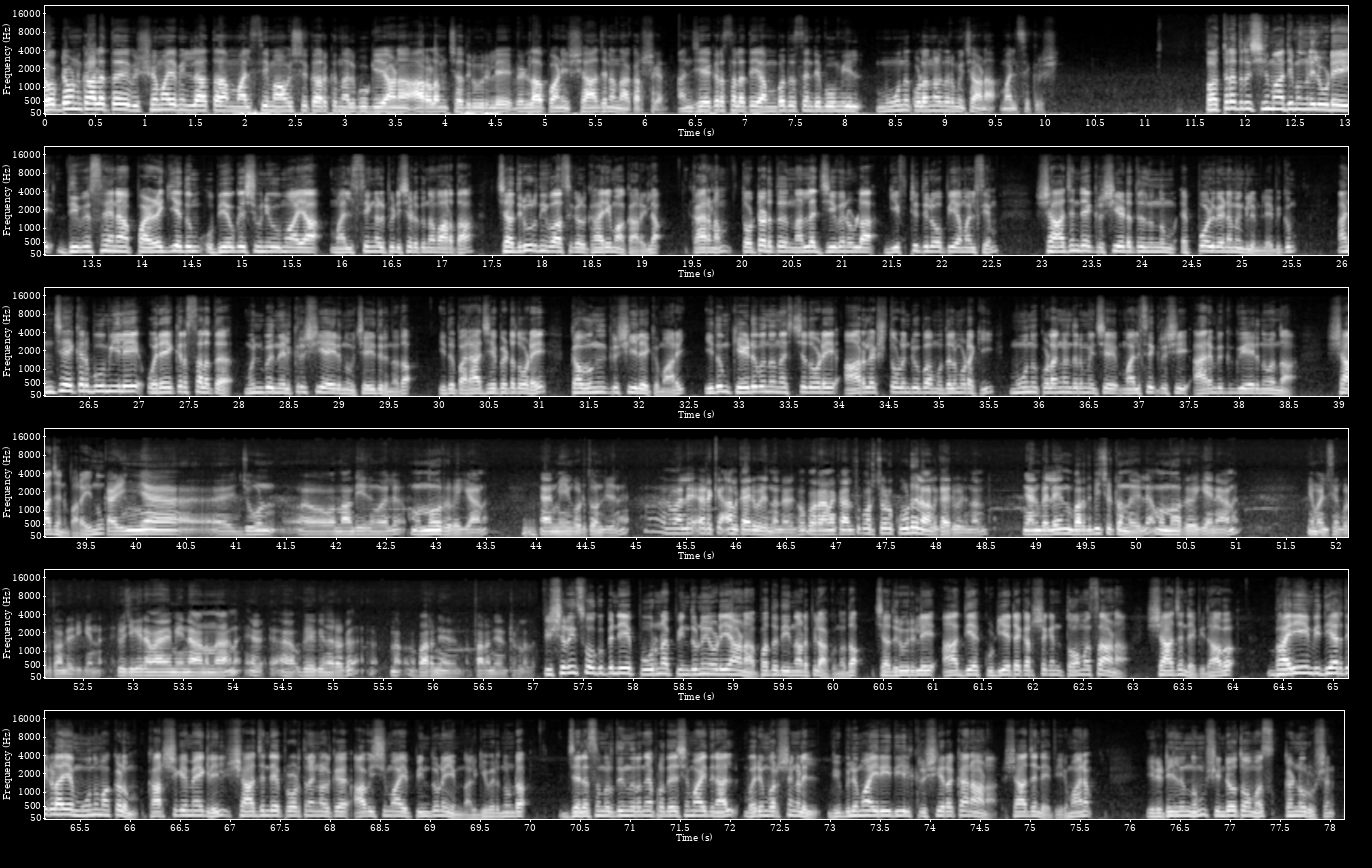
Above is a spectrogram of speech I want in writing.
Lockdown കാലത്ത് വിഷമയമില്ലാത്ത മത്സ്യം ആവശ്യക്കാർക്ക് നൽകുകയാണ് ആറളം ചതിരൂരിലെ വെള്ളാപ്പാണി ഷാജൻ എന്ന കർഷകൻ. അഞ്ച് ഏക്കർ സ്ഥലത്തെ അമ്പത് സെന്റ് ഭൂമിയിൽ മൂന്ന് കുളങ്ങൾ നിർമ്മിച്ചാണ് മത്സ്യകൃഷി. പത്രദൃശ്യമാധ്യമങ്ങളിലൂടെ ദിവസേന പഴകിയതും ഉപയോഗശൂന്യവുമായ മത്സ്യങ്ങൾ പിടിച്ചെടുക്കുന്ന വാർത്ത ചതിരൂർ നിവാസികൾ കാര്യമാക്കാറില്ല. കാരണം തൊട്ടടുത്ത് നല്ല ജീവനുള്ള ഗിഫ്റ്റ് തിലോപ്പിയ മത്സ്യം ഷാജന്റെ കൃഷിയിടത്തിൽ നിന്നും എപ്പോൾ വേണമെങ്കിലും ലഭിക്കും. അഞ്ച് ഏക്കർ ഭൂമിയിലെ ഒരേക്കർ സ്ഥലത്ത് മുൻപ് നെൽകൃഷിയായിരുന്നു ചെയ്തിരുന്നത്. ഇത് പരാജയപ്പെട്ടതോടെ കവുങ്ങ് കൃഷിയിലേക്ക് മാറി. ഇതും കേടുവന്ന് നശിച്ചതോടെ ആറ് ലക്ഷത്തോളം രൂപ മുതൽ മുടക്കി മൂന്ന് കുളങ്ങൾ നിർമ്മിച്ച് മത്സ്യകൃഷി ആരംഭിക്കുകയായിരുന്നുവെന്ന് ഷാജൻ പറയുന്നു. കഴിഞ്ഞ ജൂൺ ഒന്നാം തീയതി മുതൽ മുന്നൂറ് രൂപയ്ക്കാണ് ഞാൻ മീൻ കൊടുത്തുകൊണ്ടിരുന്നത് അതുപോലെ ഇടയ്ക്ക് ആൾക്കാർ വരുന്നുണ്ടായിരുന്നു. ഇപ്പോൾ കൊറോണ കാലത്ത് കുറച്ചുകൂടെ കൂടുതൽ ആൾക്കാർ വരുന്നുണ്ട്. ഞാൻ വിലയൊന്നും വർദ്ധിപ്പിച്ചിട്ടൊന്നുമില്ല. മുന്നൂറ് രൂപയ്ക്ക് തന്നെയാണ് ഈ മത്സ്യം കൊടുത്തുകൊണ്ടിരിക്കുന്നത് രുചികരമായ മീനാണെന്നാണ് ഉപയോഗിക്കുന്നവരൊക്കെ പറഞ്ഞു പറഞ്ഞിട്ടുള്ളത്. ഫിഷറീസ് വകുപ്പിന്റെ പൂർണ പിന്തുണയോടെയാണ് പദ്ധതി നടപ്പിലാക്കുന്നത്. ചതുരൂരിലെ ആദ്യ കുടിയേറ്റ കർഷകൻ തോമസ് ആണ് ഷാജന്റെ പിതാവ്. ഭാര്യയും വിദ്യാർത്ഥികളായ മൂന്ന് മക്കളും കാർഷിക മേഖലയിൽ ഷാജന്റെ പ്രവർത്തനങ്ങൾക്ക് ആവശ്യമായ പിന്തുണയും നൽകി വരുന്നുണ്ട്. ജലസമൃദ്ധി നിറഞ്ഞ പ്രദേശമായതിനാൽ വരും വർഷങ്ങളിൽ വിപുലമായ രീതിയിൽ കൃഷിയിറക്കാനാണ് ഷാജന്റെ തീരുമാനം. ഇരിട്ടിയിൽ നിന്നും ഷിൻഡോ തോമസ് കണ്ണൂർ ഉഷൻ.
